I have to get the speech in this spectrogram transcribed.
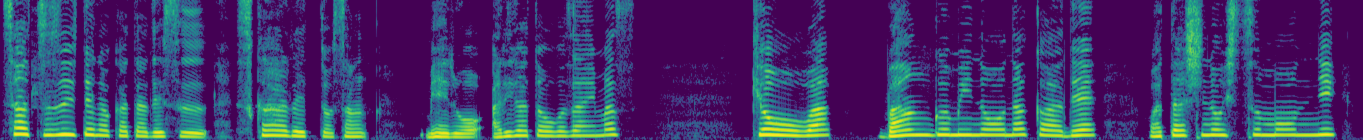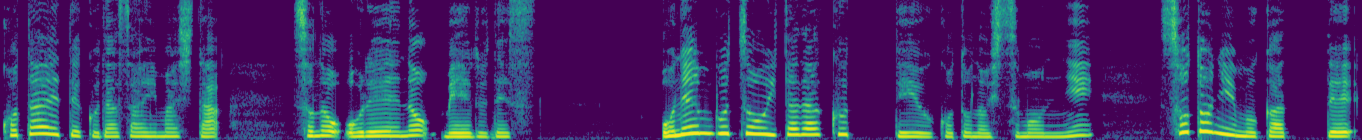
さあ、続いての方です。スカーレットさん、メールをありがとうございます。今日は番組の中で私の質問に答えてくださいました。そのお礼のメールです。お念仏をいただくっていうことの質問に、外に向かって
